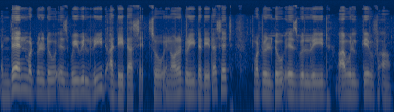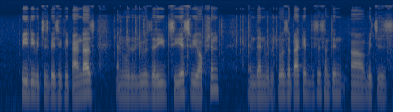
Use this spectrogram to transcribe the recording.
And then what we'll do is we will read a data set. So in order to read the data set what we'll do is we'll read I will give uh, PD which is basically pandas and we'll use the read CSV option and then we'll close the bracket. This is something uh, which is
